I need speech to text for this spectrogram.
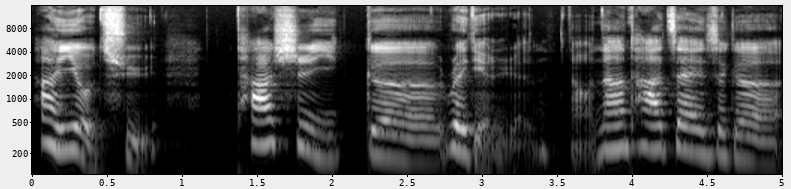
他很有趣，他是一个瑞典人啊。那他在这个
